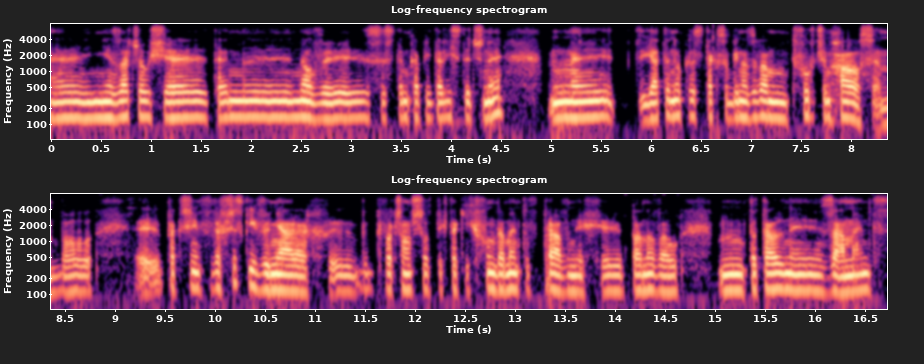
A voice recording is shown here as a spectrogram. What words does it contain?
y, nie zaczął się ten y, nowy system kapitalistyczny. Ja ten okres tak sobie nazywam twórczym chaosem, bo y, praktycznie we wszystkich wymiarach, y, począwszy od tych takich fundamentów prawnych, y, panował mm, totalny zamęt.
